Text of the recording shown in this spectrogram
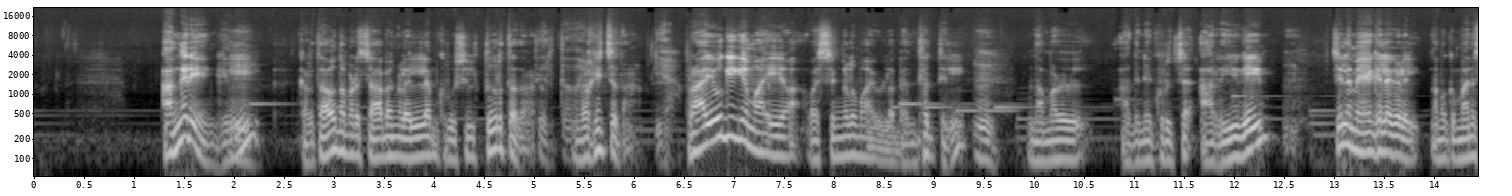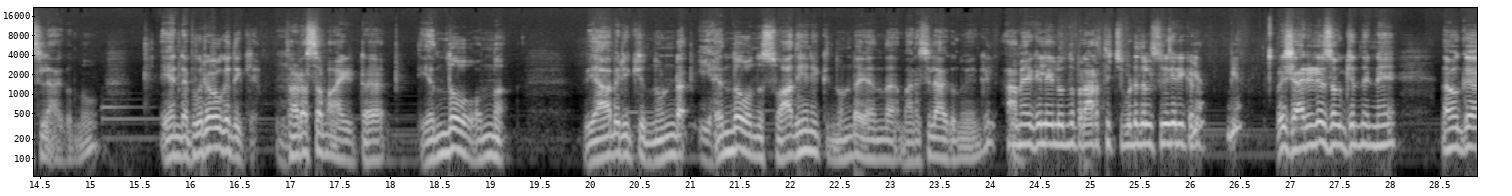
അങ്ങനെയെങ്കിൽ കർത്താവ് നമ്മുടെ ശാപങ്ങളെല്ലാം ക്രൂശിൽ തീർത്തതാണ് വഹിച്ചതാണ്. പ്രായോഗികമായ വശങ്ങളുമായുള്ള ബന്ധത്തിൽ നമ്മൾ അതിനെക്കുറിച്ച് അറിയുകയും ചില മേഖലകളിൽ നമുക്ക് മനസ്സിലാകുന്നു. എന്റെ പുരോഗതിക്ക് തടസ്സമായിട്ട് എന്തോ ഒന്ന് വ്യാപരിക്കുന്നുണ്ട് എന്തോ ഒന്ന് സ്വാധീനിക്കുന്നുണ്ട് എന്ന് മനസ്സിലാകുന്നുവെങ്കിൽ ആ മേഖലയിൽ ഒന്ന് പ്രാർത്ഥിച്ച് വിടുതൽ സ്വീകരിക്കണം. അപ്പോൾ ശാരീരിക സൗഖ്യം തന്നെ നമുക്ക്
